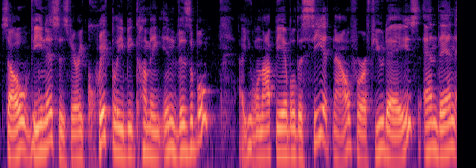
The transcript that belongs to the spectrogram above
So, Venus is very quickly becoming invisible. Uh, you will not be able to see it now for a few days, and then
